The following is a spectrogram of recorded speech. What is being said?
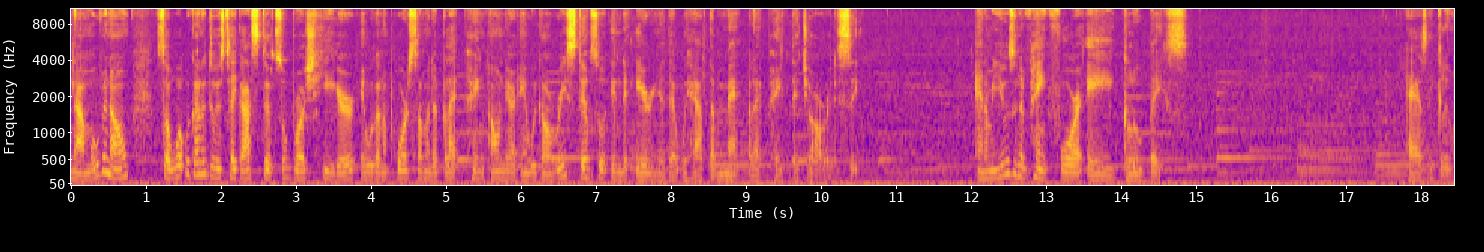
Now moving on. So what we're going to do is take our stencil brush here and we're going to pour some of the black paint on there and we're going to re-stencil in the area that we have the matte black paint that you already see. And I'm using the paint for a glue base. As a glue.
